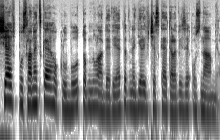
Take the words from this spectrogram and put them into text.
Šéf poslaneckého klubu TOP 09 v neděli v České televizi oznámil.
